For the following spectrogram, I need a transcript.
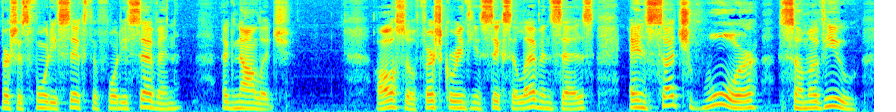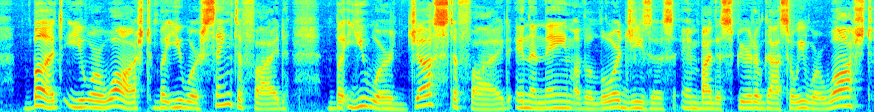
verses 46 to 47 acknowledge. Also, 1 Corinthians 6:11 says, "And such were some of you, but you were washed, but you were sanctified, but you were justified in the name of the Lord Jesus and by the Spirit of God. So we were washed,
